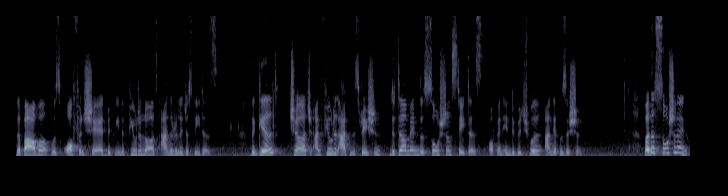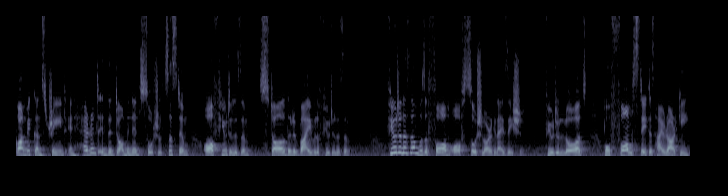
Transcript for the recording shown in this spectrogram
The power was often shared between the feudal lords and the religious leaders. The guild, church and feudal administration determined the social status of an individual and their position. But the social and economic constraint inherent in the dominant social system of feudalism stalled the revival of feudalism. Feudalism was a form of social organization. Feudal lords who formed status hierarchy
